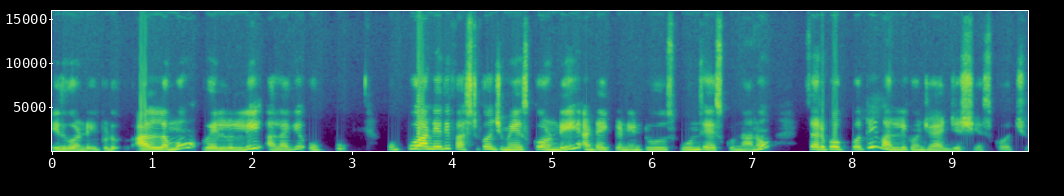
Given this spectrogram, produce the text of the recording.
ఇదిగోండి ఇప్పుడు అల్లము వెల్లుల్లి అలాగే ఉప్పు. ఉప్పు అనేది ఫస్ట్ కొంచెం వేసుకోండి. అంటే ఇక్కడ నేను టూ స్పూన్స్ వేసుకున్నాను. సరిపోకపోతే మళ్ళీ కొంచెం అడ్జస్ట్ చేసుకోవచ్చు.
